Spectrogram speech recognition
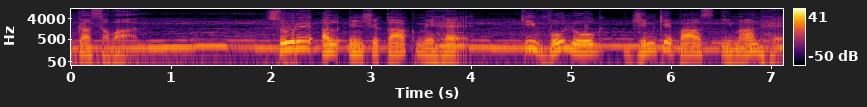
का सवाल। सूर्य अल इंशिकाक में है कि वो लोग जिनके पास ईमान है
